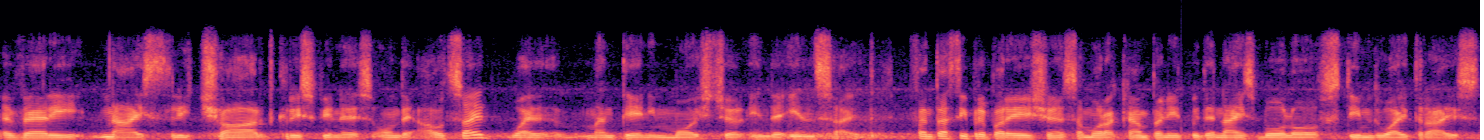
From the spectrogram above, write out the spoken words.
a very nicely charred crispiness on the outside while maintaining moisture in the inside. Fantastic preparation, some more accompanied with a nice bowl of steamed white rice.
